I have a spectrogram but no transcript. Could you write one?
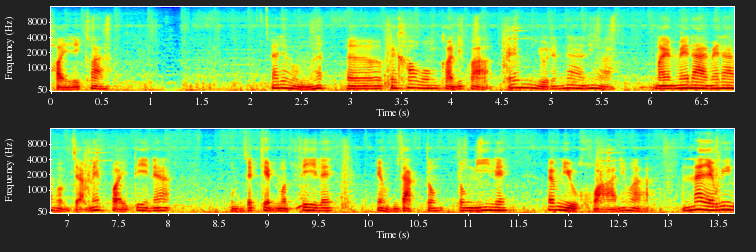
ถอยดีกว่าถ้าเดี๋ยวผมเออไปเข้าวงก่อนดีกว่า เอ้มอยู่ด้านหน้านี่หว่าไม่ไม่ได้ไม่ได้ผมจะไม่ปล่อยตีเนะ ผมจะเก็บหมดตีเลย เดี๋ยวผมดักตรงตรงนี้เลย เอ้ยมันอยู่ขวานี่หว่า มันน่าจะวิ่ง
